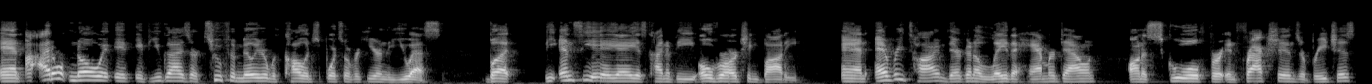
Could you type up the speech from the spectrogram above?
And I don't know if, if you guys are too familiar with college sports over here in the U.S., but the NCAA is kind of the overarching body. And every time they're going to lay the hammer down on a school for infractions or breaches,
